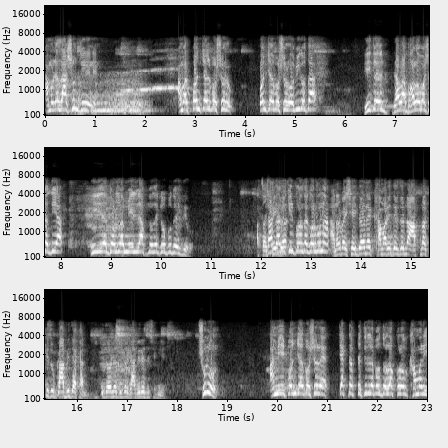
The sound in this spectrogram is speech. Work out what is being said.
আমার কাছে আসুন, জেনে নেন। আমার পঞ্চাশ বছর পঞ্চাশ বছর অভিজ্ঞতা। হৃদয় ঢালা ভালোবাসা দিয়া হৃদয়ের দরজা মিললে আপনাদেরকে উপদেশ দেব। আচ্ছা তাতে সেই আমি কৃপণতা করব না। আনার ভাই সেই ধরনের খামারিদের জন্য আপনার কিছু গাবি দেখান। কি ধরনের দুধের গাবি রয়েছে সেগুলি? শুনুন আমি এই পঞ্চাশ বছরে তেতুল্লা পর্যন্ত লক্ষ লক্ষ খামারি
